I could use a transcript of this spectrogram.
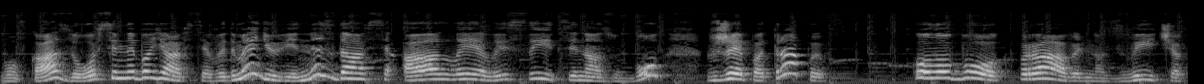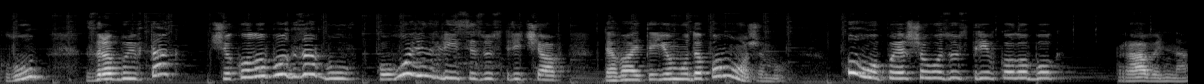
Вовка зовсім не боявся, ведмедю він не здався, але лисиці на зубок вже потрапив колобок. Правильно, злий чаклун зробив так, що колобок забув, кого він в лісі зустрічав. Давайте йому допоможемо. Кого першого зустрів колобок? Правильно,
